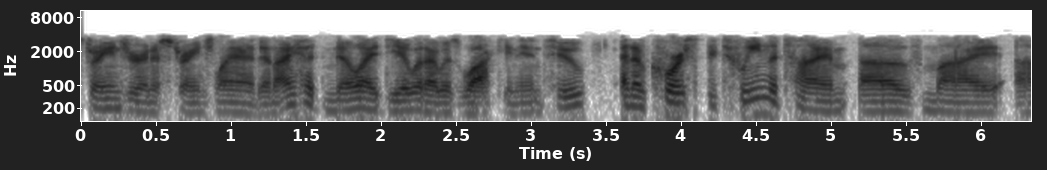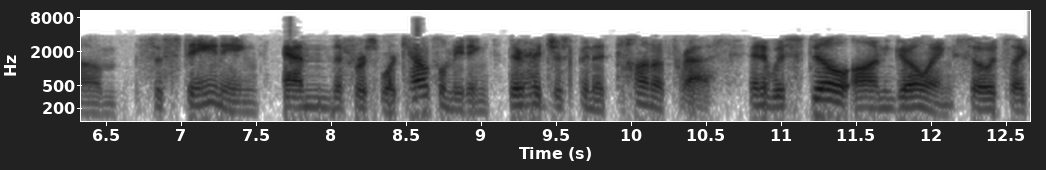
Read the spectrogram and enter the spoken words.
stranger in a strange land, and I had no idea what I was walking into. And of course, between the time of my um, sustaining and the first ward council meeting, there had just been a ton of press, and it was still ongoing. So it's like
